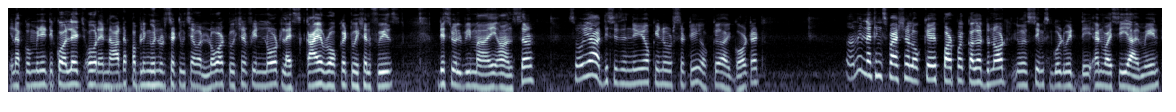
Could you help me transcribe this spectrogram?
in a community college or another public university which have a lower tuition fee not like skyrocket tuition fees. This will be my answer. So yeah this is a new york university. Okay i got it. I mean nothing special. Okay purple color do not uh, seems good with the nyc i mean.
